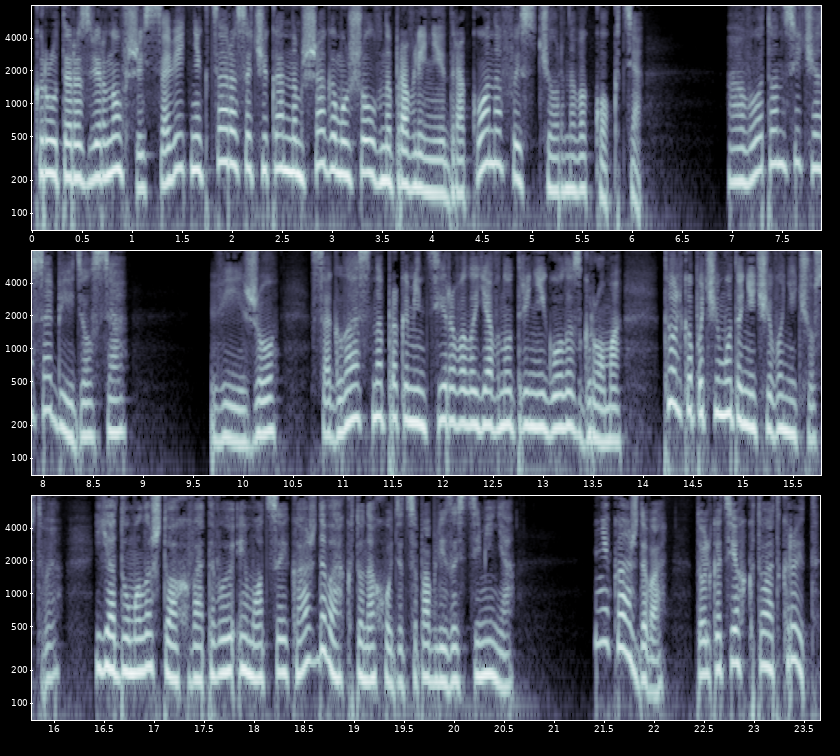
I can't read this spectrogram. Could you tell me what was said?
Круто развернувшись, советник цара с очеканным шагом ушел в направлении драконов из черного когтя. А вот он сейчас обиделся. «Вижу», — согласно прокомментировала я внутренний голос грома, «только почему-то ничего не чувствую. Я думала, что охватываю эмоции каждого, кто находится поблизости меня». «Не каждого», только тех, кто открыт.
